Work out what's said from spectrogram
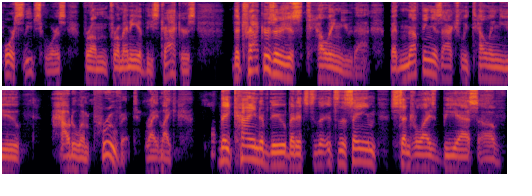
poor sleep scores from from any of these trackers, the trackers are just telling you that, but nothing is actually telling you how to improve it, right? Like they kind of do, but it's the, it's the same centralized BS of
